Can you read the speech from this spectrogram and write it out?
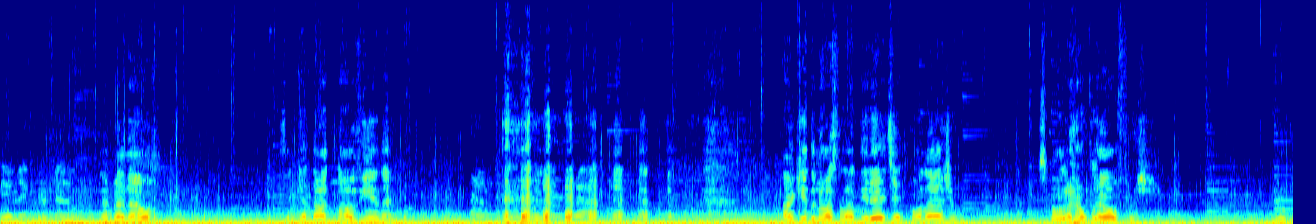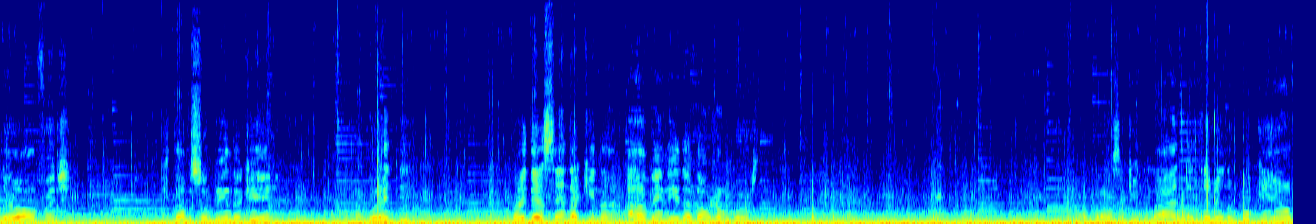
Eu lembro não. Lembra não? Você quer dar uma de novinha, né? Não, Aqui do nosso lado direito, gente, colégio, Escola João Cleófas. João Cleófas. Estamos subindo aqui. Agora a gente vai descendo aqui na Avenida Dom João Costa. Aqui do lado, tá tremendo um pouquinho.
